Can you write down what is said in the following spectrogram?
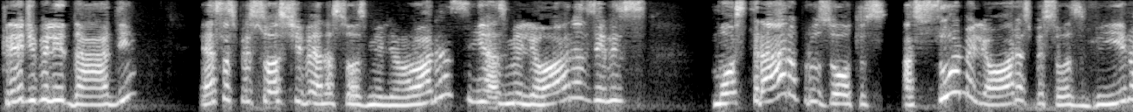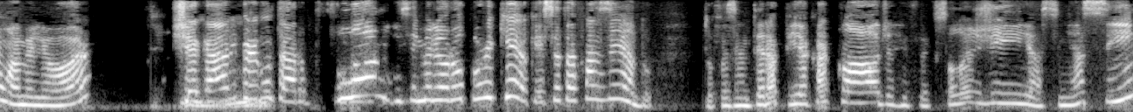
credibilidade. Essas pessoas tiveram as suas melhoras e as melhoras eles mostraram para os outros a sua melhora, as pessoas viram a melhor, chegaram uhum. e perguntaram, fulano, você melhorou por quê? O que você está fazendo? Estou fazendo terapia com a Cláudia, reflexologia, assim, assim.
